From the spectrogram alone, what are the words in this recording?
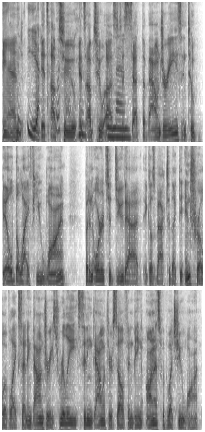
And Yeah. it's up to it's up to us Amen. to set the boundaries and to build the life you want. But in order to do that, it goes back to like the intro of like setting boundaries, really sitting down with yourself and being honest with what you want.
